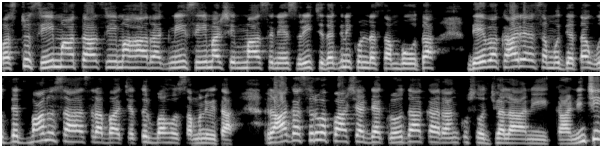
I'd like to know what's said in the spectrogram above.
ఫస్ట్ శ్రీమాత శ్రీ మహారాజ్ని శ్రీమ సింహాసనేశ్వరి చిదగ్నికుండ సంభూత దేవకార్య సముద్యత ఉద్యద్భాను సహస్రభ చతుర్బాహు సమన్విత రాగసురవ పాషాఢ్య క్రోధాకార అంకుశోజ్వల అని కాణించి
